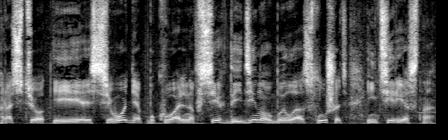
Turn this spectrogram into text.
растет. И сегодня буквально всех до единого было слушать интересно.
